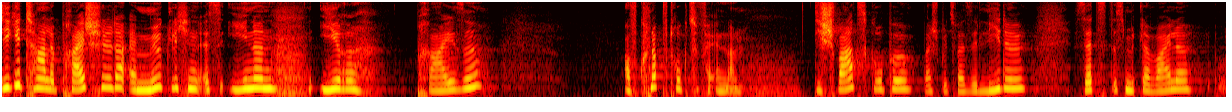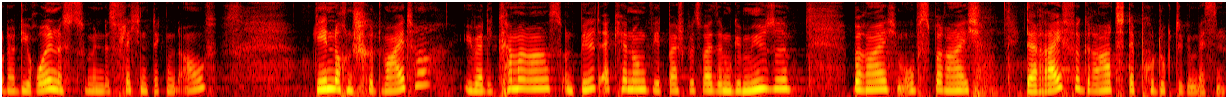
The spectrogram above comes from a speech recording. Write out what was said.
Digitale Preisschilder ermöglichen es Ihnen, Ihre Preise auf Knopfdruck zu verändern. Die Schwarzgruppe, beispielsweise Lidl, setzt es mittlerweile, oder die rollen es zumindest flächendeckend auf, gehen noch einen Schritt weiter. Über die Kameras und Bilderkennung wird beispielsweise im Gemüsebereich, im Obstbereich der Reifegrad der Produkte gemessen.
